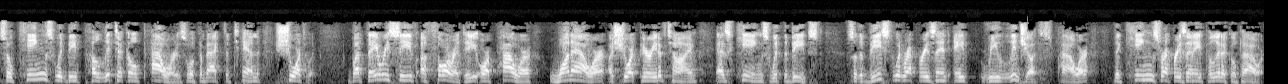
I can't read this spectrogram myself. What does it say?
So kings would be political powers. We'll come back to ten shortly. But they receive authority or power one hour, a short period of time, as kings with the beast. So the beast would represent a religious power. The kings represent a political power.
